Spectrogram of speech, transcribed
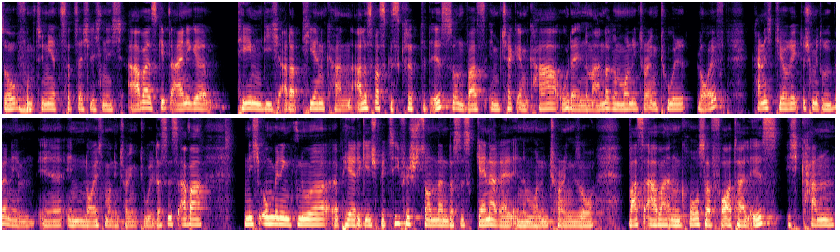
So mhm. funktioniert es tatsächlich nicht. Aber es gibt einige Themen, die ich adaptieren kann. Alles, was geskriptet ist und was im CheckMK oder in einem anderen Monitoring-Tool läuft, kann ich theoretisch mit rübernehmen äh, in ein neues Monitoring-Tool. Das ist aber nicht unbedingt nur äh, PRDG-spezifisch, sondern das ist generell in einem Monitoring so. Was aber ein großer Vorteil ist, ich kann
